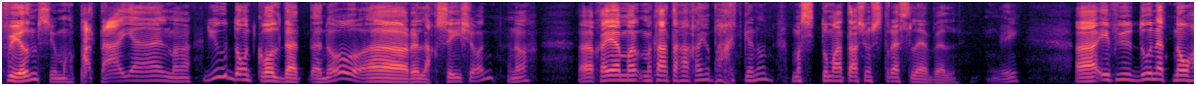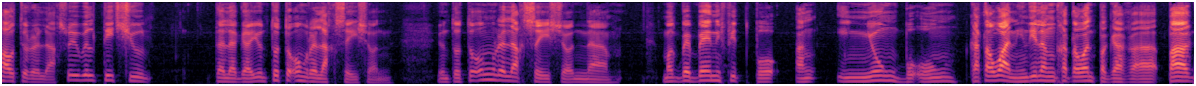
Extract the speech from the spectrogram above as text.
films, yung mga patayan, mga you don't call that ano uh, relaxation, ano? Uh, kaya matataka kayo bakit ganun? Mas tumataas yung stress level. Okay? Uh, if you do not know how to relax, we will teach you talaga yung totoong relaxation. Yung totoong relaxation na magbe-benefit po ang inyong buong katawan. Hindi lang katawan pagkaka, pag,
